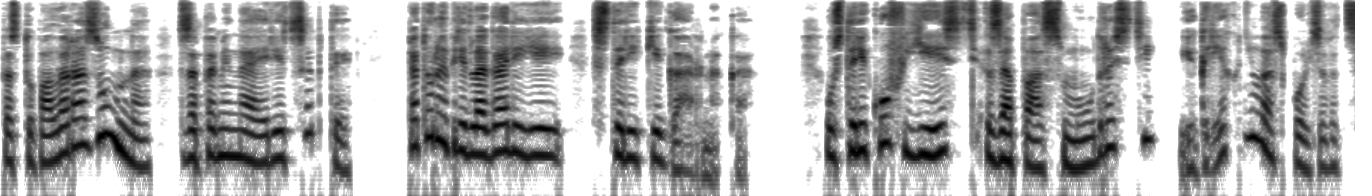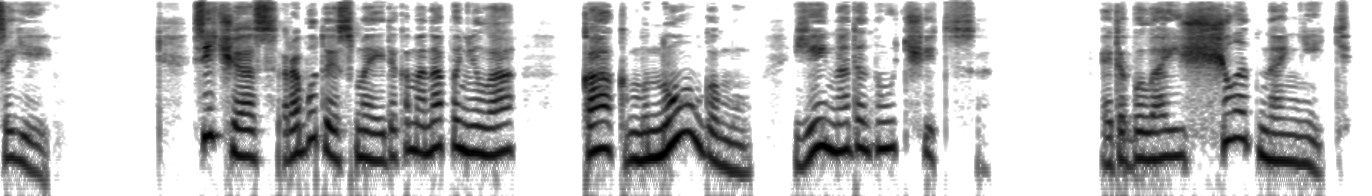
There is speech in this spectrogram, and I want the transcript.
поступала разумно, запоминая рецепты, которые предлагали ей старики Гарнака. У стариков есть запас мудрости, и грех не воспользоваться ею. Сейчас, работая с Мейдоком, она поняла, как многому ей надо научиться. Это была еще одна нить,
